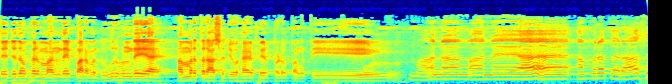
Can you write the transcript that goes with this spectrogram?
ਤੇ ਜਦੋਂ ਫਿਰ ਮਨ ਦੇ ਭਰਮ ਦੂਰ ਹੁੰਦੇ ਐ ਅੰਮ੍ਰਿਤ ਰਸ ਜੋ ਹੈ ਫਿਰ ਪੜੋ ਪੰਕਤੀ। ਮਨ ਮਾਨਿਆ ਅੰਮ੍ਰਿਤ ਰਸ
